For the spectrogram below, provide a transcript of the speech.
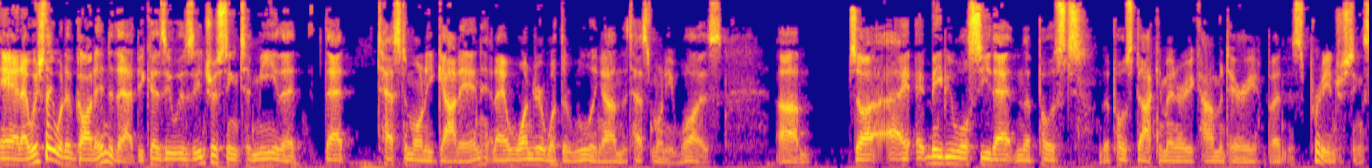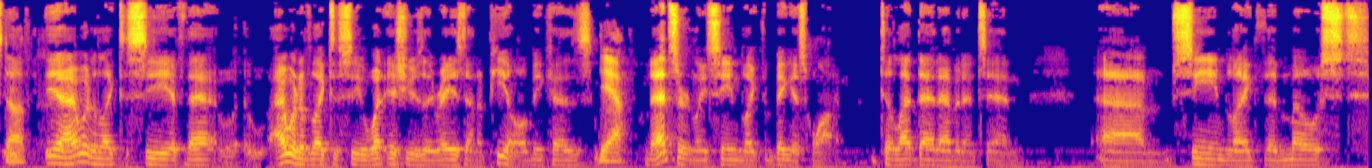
And I wish they would have gone into that because it was interesting to me that that testimony got in, and I wonder what the ruling on the testimony was. Um, so I, I, maybe we'll see that in the post the post documentary commentary, but it's pretty interesting stuff. Yeah, I would have liked to see if that. I would have liked to see what issues they raised on appeal because yeah, that certainly seemed like the biggest one to let that evidence in. Um, seemed like the most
